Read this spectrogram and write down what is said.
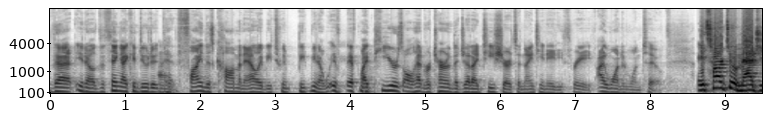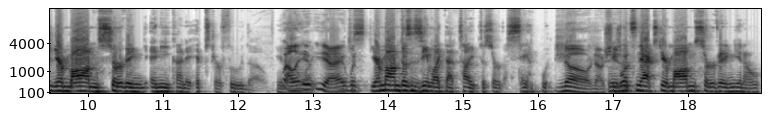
that you know the thing I could do to find this commonality between you know if if my peers all had Return of the Jedi T-shirts in 1983, I wanted one too. It's hard to imagine your mom serving any kind of hipster food, though. you Well, know, it- yeah, I it would- Your mom doesn't seem like that type to serve a sandwich. No, no, I mean, she's what's next? Your mom serving, you know,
